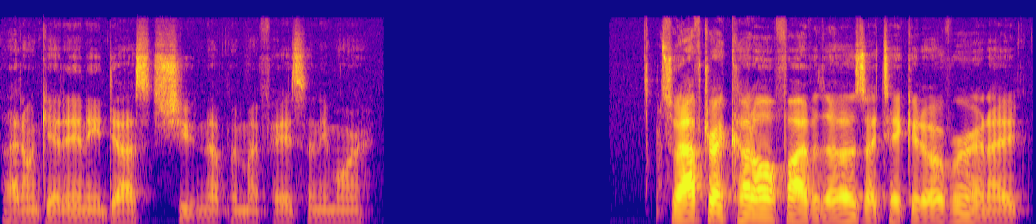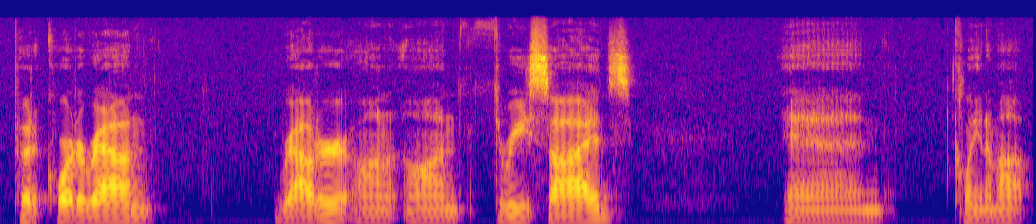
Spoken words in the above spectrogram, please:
I don't get any dust shooting up in my face anymore. So after I cut all five of those, I take it over and I put a quarter round router on, on three sides and clean them up.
